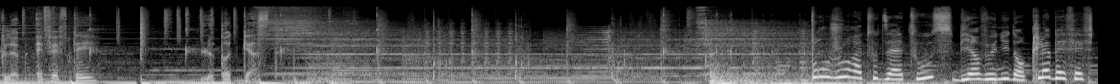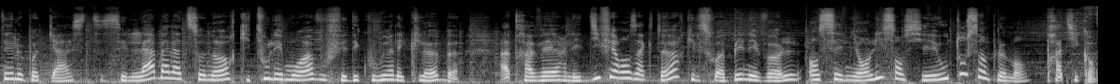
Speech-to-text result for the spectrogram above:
Club FFT, le podcast. Bonjour à toutes et à tous, bienvenue dans Club FFT, le podcast. C'est la balade sonore qui tous les mois vous fait découvrir les clubs à travers les différents acteurs, qu'ils soient bénévoles, enseignants, licenciés ou tout simplement pratiquants.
